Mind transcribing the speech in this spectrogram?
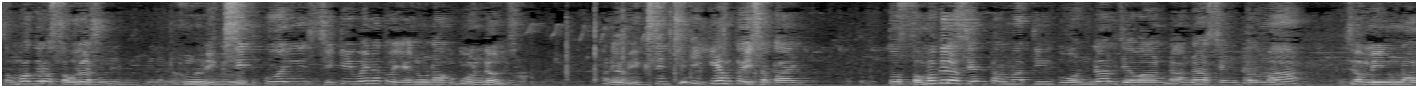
સમગ્ર સૌરાષ્ટ્ર વિકસિત કોઈ સિટી હોય ને તો એનું નામ ગોંડલ છે. અને વિકસિત સિટી કેમ કહી શકાય? તો સમગ્ર સેન્ટરમાંથી ગોંડલ જેવા નાના સેન્ટરમાં જમીનના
